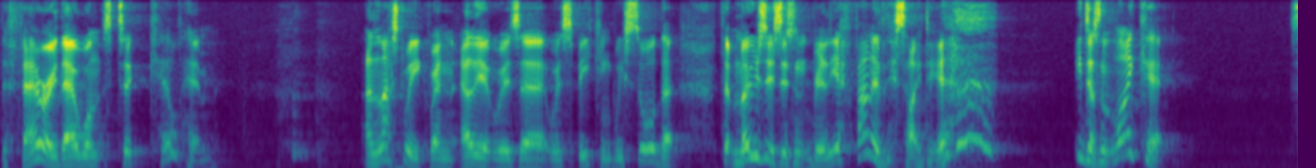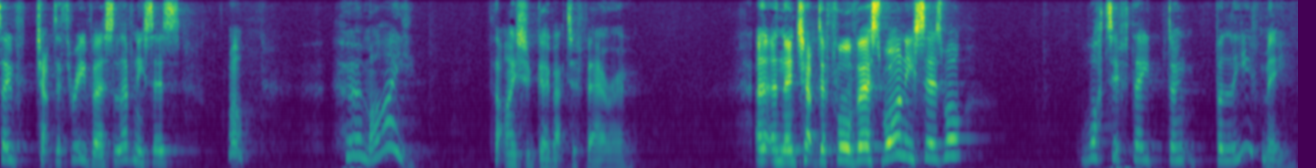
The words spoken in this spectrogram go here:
The Pharaoh there wants to kill him. And last week, when Elliot was, uh, was speaking, we saw that, that Moses isn't really a fan of this idea. he doesn't like it. So, chapter 3, verse 11, he says, Well, who am I that I should go back to Pharaoh. And, and then, chapter 4, verse 1, he says, Well, what if they don't believe me?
